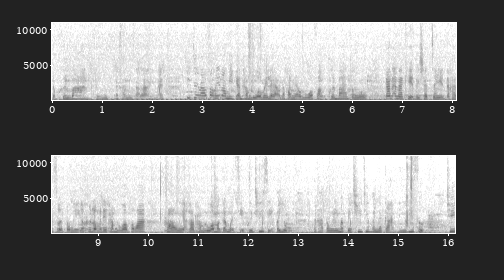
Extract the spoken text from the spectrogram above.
กับเพื่อนบ้านตรงนี้นะคะ มีศาลาเห็นไหมจริงๆแล้วตรงนี้เรามีการทำรั้วไว้แล้วนะคะ แนวรั้วฝั่งเพื่อนบ้านตรงนู้นกั้นอาณาเขตไว้ชัดเจนนะคะ ส่วนตรงนี้ก็คือเราไม่ได้ทำรั้วเพราะว่า คลองเนี่ยเราทำรั้วมันก็เหมือนเสียพื้นที่เสียประโยชน์นะคะ ตรงนี้มันเป็นที่ที่บรรยากาศดีที่สุดที่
